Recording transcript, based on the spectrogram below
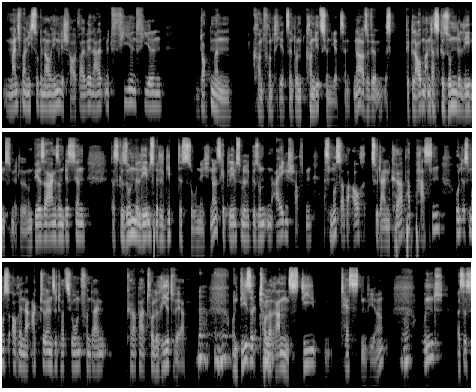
manchmal nicht so genau hingeschaut, weil wir da halt mit vielen, vielen Dogmen konfrontiert sind und konditioniert sind. Ne? Also wir, es, wir glauben an das gesunde Lebensmittel und wir sagen so ein bisschen, das gesunde Lebensmittel gibt es so nicht. Ne? Es gibt Lebensmittel mit gesunden Eigenschaften. Es muss aber auch zu deinem Körper passen und es muss auch in der aktuellen Situation von deinem Körper toleriert werden. Mhm. Und diese Toleranz, die testen wir. Mhm. Und es ist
